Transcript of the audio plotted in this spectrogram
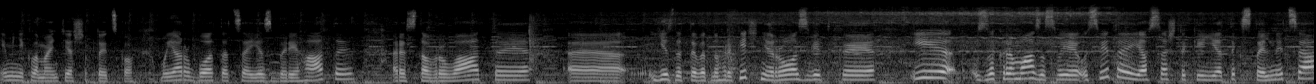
імені Клементія Шептицького. Моя робота це є зберігати, реставрувати, е, їздити в етнографічні розвідки. І, зокрема, за своєю освітою я все ж таки є текстильниця,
